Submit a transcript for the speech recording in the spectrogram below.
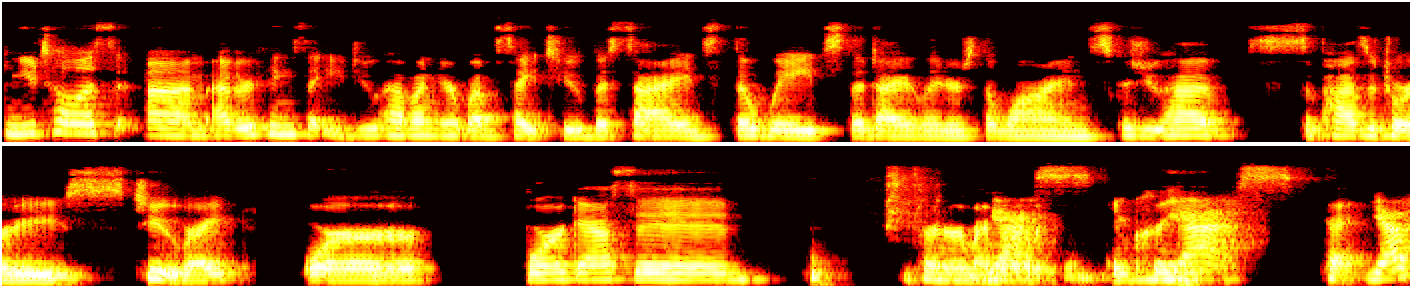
Can you tell us um, other things that you do have on your website too, besides the weights, the dilators, the wines? Because you have suppositories too, right? Or boric acid. I'm trying to remember yes. everything. And cream. Yes. Okay. Yep,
